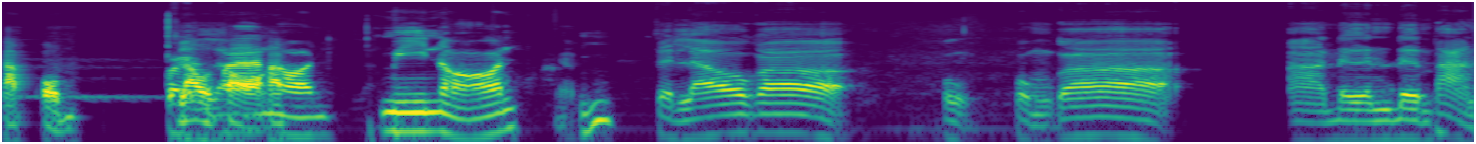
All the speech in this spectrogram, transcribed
ครับผม เล่าต่อครับแน่นอน มีหนอน เสร็จแล้วก็ ผมผมก็ อ่าเดินเดินผ่าน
